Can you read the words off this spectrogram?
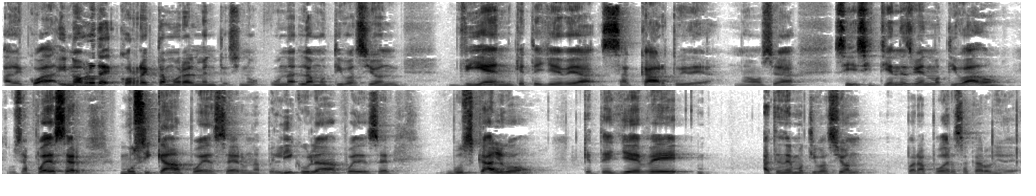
adecuada. Y no hablo de correcta moralmente, sino una, la motivación bien que te lleve a sacar tu idea, ¿no? O sea, si, si tienes bien motivado, o sea, puede ser música, puede ser una película, puede ser... Busca algo que te lleve a tener motivación para poder sacar una idea,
